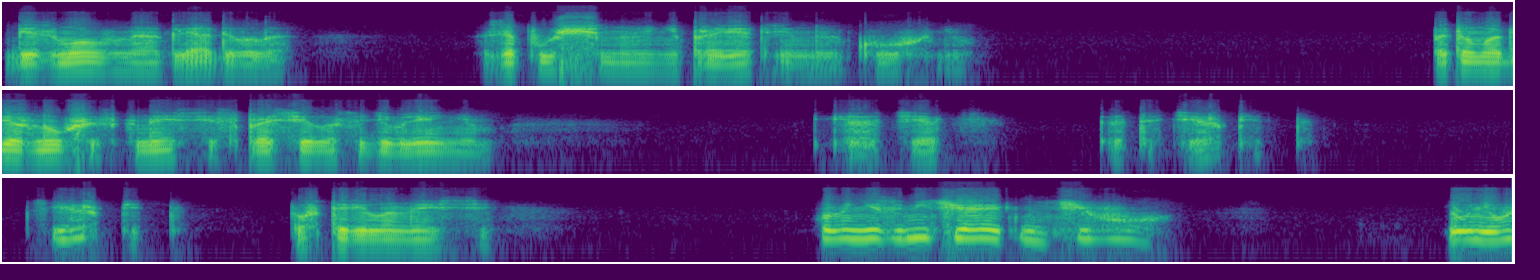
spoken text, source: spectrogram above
безмолвно оглядывала запущенную непроветренную кухню. Потом, обернувшись к Несси, спросила с удивлением, «И отец это терпит?» «Терпит», — повторила Несси. «Он и не замечает ничего. И у него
